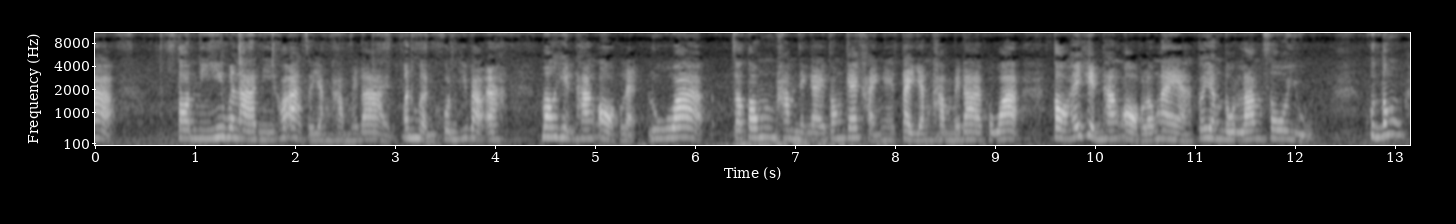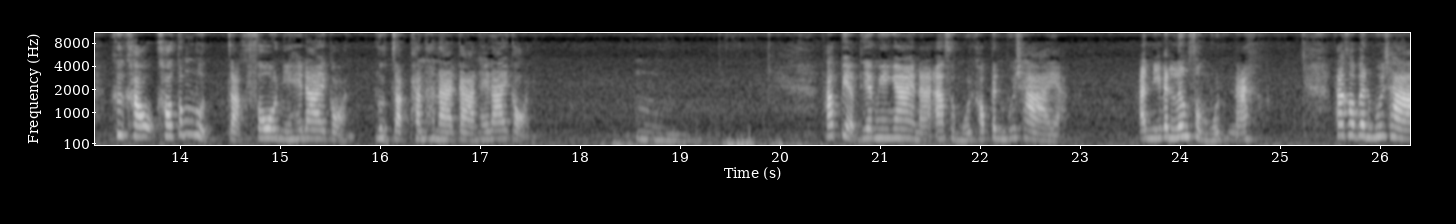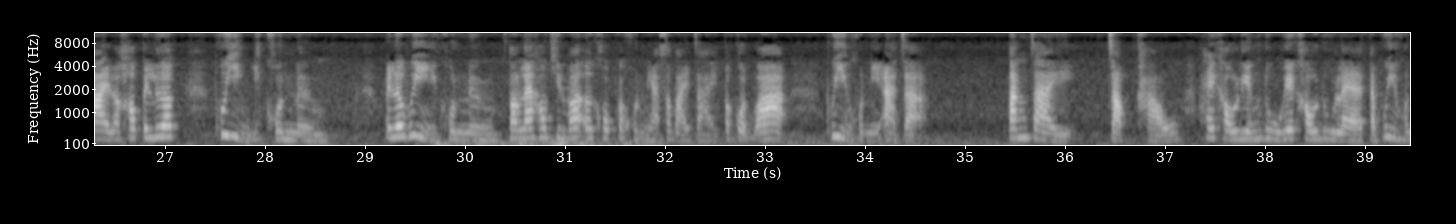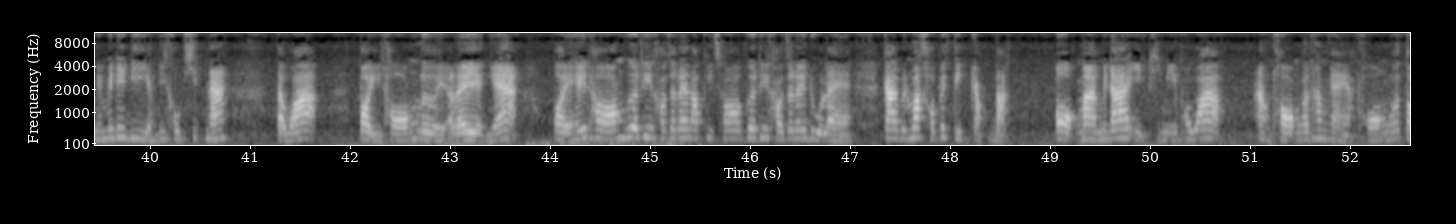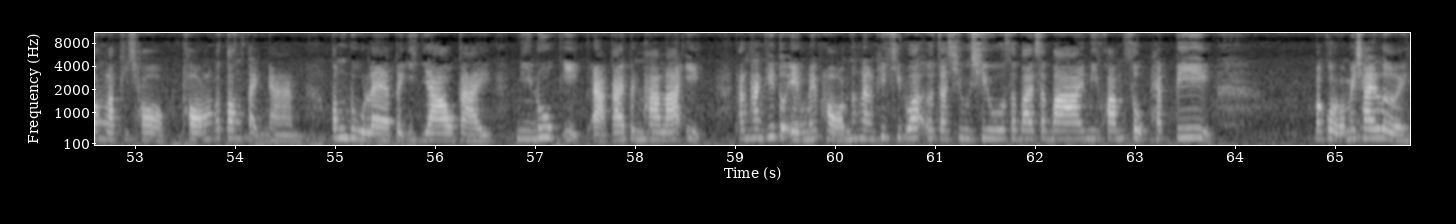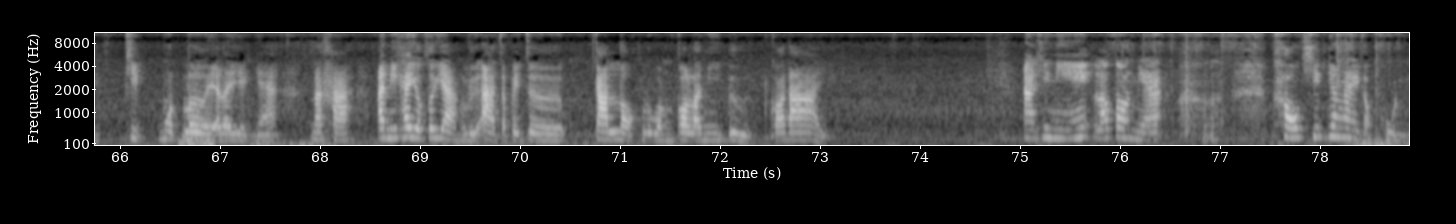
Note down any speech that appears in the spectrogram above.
ตอนนี้เวลานี้เขาอาจจะยังทำไม่ได้ มันเหมือนคนที่แบบอะมองเห็นทางออกแหละ รู้ว่าจะต้องทำยังไงต้องแก้ไขไง แต่ยังทำไม่ได้ เพราะว่าต่อให้เห็นทางออกแล้วไงอะก็ยังโดนล่ามโซ่อยู่ คุณต้องคือเขาเขาต้องหลุดจากโซ่นี้ให้ได้ก่อน หลุดจากพันธนาการให้ได้ก่อน อืม ถ้าเปรียบเทียบง่ายๆนะอะสมมุติเขาเป็นผู้ชายอะอันนี้เป็นเรื่องสมมุตินะ ถ้าเขาเป็นผู้ชายแล้วเขาไปเลือกผู้หญิงอีกคนหนึ่ง ไปเลือกผู้หญิงอีกคนนึง ตอนแรกเขาคิดว่าเออคบกับคนเนี้ยสบายใจ ปรากฏว่าผู้หญิงคนนี้อาจจะตั้งใจจับเขาให้เขาเลี้ยงดูให้เขาดูแล แต่ผู้หญิงคนนี้ไม่ได้ดีอย่างที่เขาคิดนะ แต่ว่าปล่อยท้องเลยอะไรอย่างเงี้ย ปล่อยให้ท้องเพื่อที่เขาจะได้รับผิดชอบเพื่อที่เขาจะได้ดูแล กลายเป็นว่าเขาไปติดกับดักออกมาไม่ได้อีกทีนี้ เพราะว่าอ้าวท้องแล้วทำไงอะท้องก็ต้องรับผิดชอบ ท้องก็ต้องแต่งงาน ต้องดูแลไปอีกยาวไกล มีลูกอีกอะกลายเป็นภาระอีก ทั้งๆที่ตัวเองไม่พร้อมทั้งทั้งๆที่คิดว่าเออจะชิวๆสบายๆมีความสุขแฮปปี้ปรากฏว่าไม่ใช่เลย ผิดหมดเลยอะไรอย่างเงี้ยนะคะ อันนี้แค่ยกตัวอย่างหรืออาจจะไปเจอการหลอกลวงกรณีอื่นก็ได้อะทีนี้แล้วตอนเนี้ยเขาคิดยังไงกับคุณ ต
